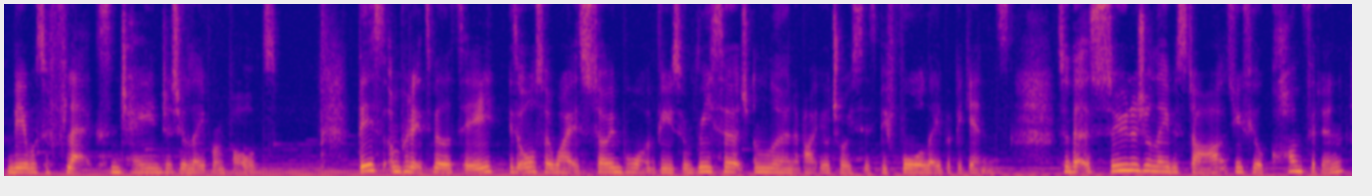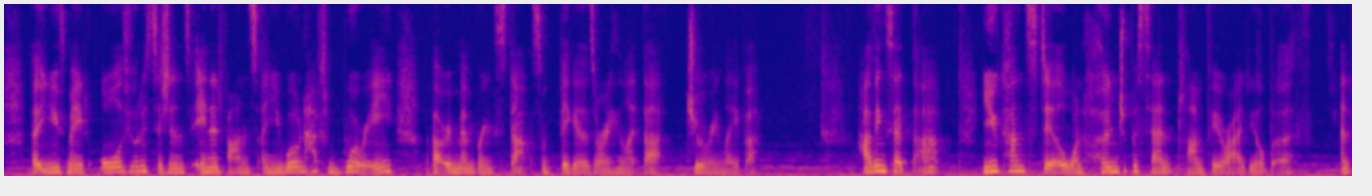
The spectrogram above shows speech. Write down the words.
and be able to flex and change as your labour unfolds. This unpredictability is also why it's so important for you to research and learn about your choices before labour begins, so that as soon as your labour starts, you feel confident that you've made all of your decisions in advance and you won't have to worry about remembering stats and figures or anything like that during labour. Having said that, you can still 100% plan for your ideal birth and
